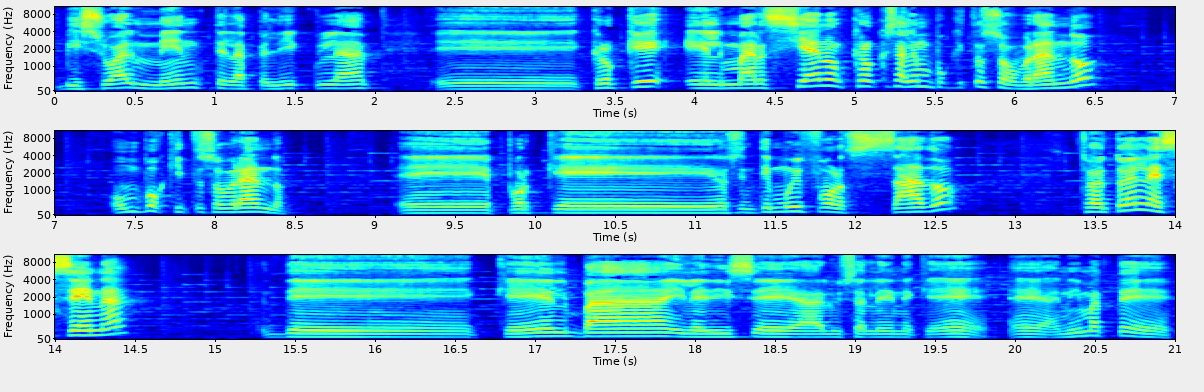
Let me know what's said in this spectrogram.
visualmente la película. Eh, creo que el marciano creo que sale un poquito sobrando, un poquito sobrando, eh, porque lo sentí muy forzado, sobre todo en la escena de que él va y le dice a Luis Lane que, eh, eh, anímate,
